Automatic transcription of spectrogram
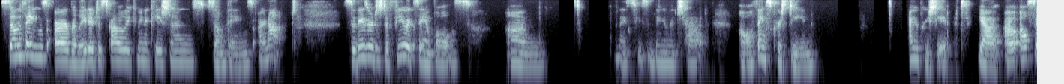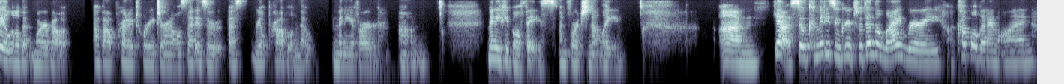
Some things are related to scholarly communications, some things are not. So these are just a few examples. Um, and I see something in the chat. Oh, thanks, Christine. I appreciate it. Yeah, I'll, I'll say a little bit more about, about predatory journals. That is a, a real problem that many of our, um, many people face, unfortunately. Um, yeah, so committees and groups within the library, a couple that I'm on,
